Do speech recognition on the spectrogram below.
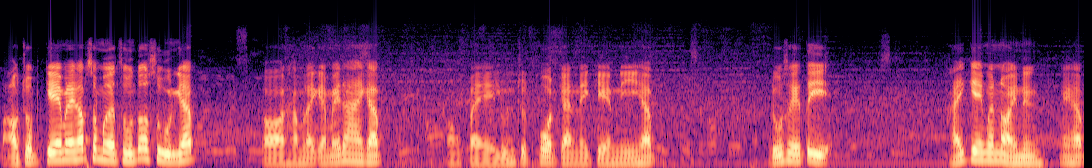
เป่าจบเกมเลยครับเสมอ0ต่อ0ครับ Final whistle. ก็ทำอะไรกันไม่ได้ครับต้องไปลุ้นจุดโทษกันในเกมนี้ครับ ดูสถิติหายเกมกันหน่อยหนึ่งนะครับ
